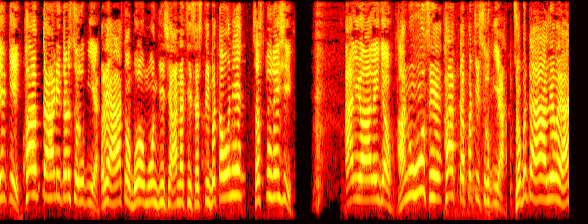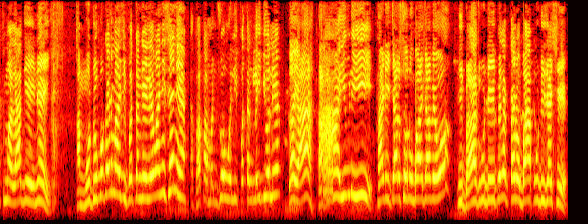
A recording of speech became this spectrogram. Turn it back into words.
ફિરકી. ફક્ત હાડી ત્રણસો રૂપિયા. અરે આ તો બહુ મોંઘી છે આનાથી સસ્તી બતાવો ને. સસ્તું જોઈશી. આલિયો આ લઈ જાઓ. આનું શું છે? ફક્ત પચીસ રૂપિયા. જો બટા આ લેવાય હાથમાં લાગે નહીં. આ મોઢું બગાડમાં હજી પતંગે લેવાની છે ને? આ બાપા મને જો ઓલી પતંગ લઈ ગયો ને. કઈ આ હા ઈવડી સાડી ચારસો નું બાજ આવે હો. ઈ બાજ ઉડે ઈ પેલા તારો બાપ ઉડી જશે.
